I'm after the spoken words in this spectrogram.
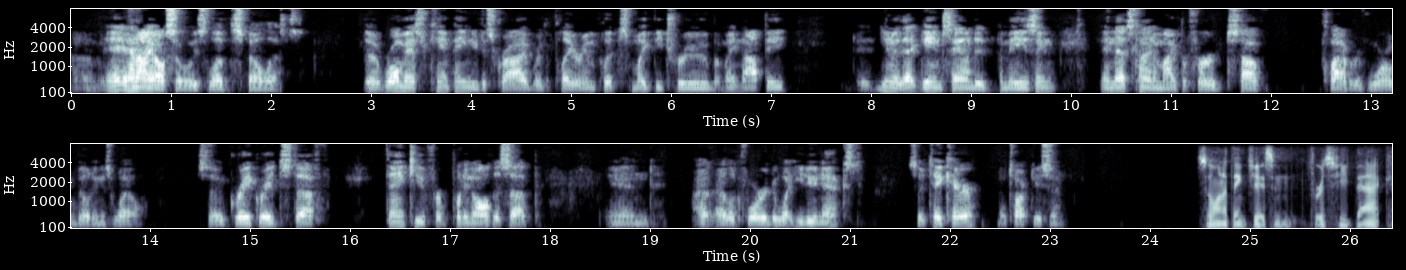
Um, and I also always love the spell lists. The Rolemaster campaign you described, where the player inputs might be true but might not be, you know, that game sounded amazing. And that's kind of my preferred style collaborative world building as well. So great, great stuff. Thank you for putting all this up. And I, I look forward to what you do next. So take care. We'll talk to you soon. So I want to thank Jason for his feedback.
